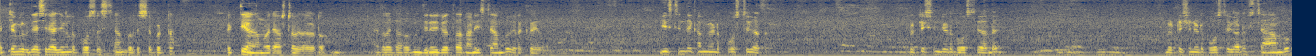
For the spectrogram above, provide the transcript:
ഏറ്റവും കൂടുതൽ വിദേശ രാജ്യങ്ങളുടെ പോസ്റ്റൽ സ്റ്റാമ്പ് പ്രത്യക്ഷപ്പെട്ട വ്യക്തിയാണ് നമ്മുടെ രാഷ്ട്രപിതാവ് കേട്ടോ. ആയിരത്തി തൊള്ളായിരത്തി അറുപത്തൊന്ന് ജനുവരി ഇരുപത്തി ആറിനാണ് ഈ സ്റ്റാമ്പ് ഇറക്കിയത്. ഈസ്റ്റ് ഇന്ത്യ കമ്പനിയുടെ പോസ്റ്റ് കാർഡ് ബ്രിട്ടീഷ് ഇന്ത്യയുടെ പോസ്റ്റ് കാർഡ് ബ്രിട്ടീഷ് ഇന്ത്യയുടെ പോസ്റ്റ് കാർഡും സ്റ്റാമ്പും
